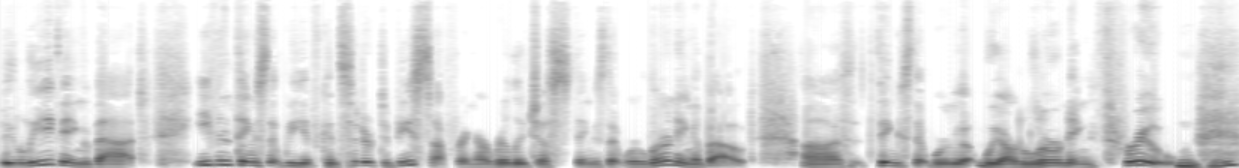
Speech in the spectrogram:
believing that even things that we have considered to be suffering are really just things that we're learning about, uh, things that we we are learning through. Mhm.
